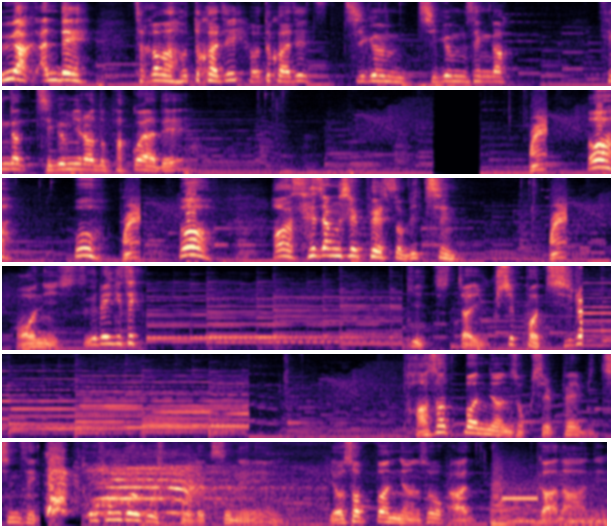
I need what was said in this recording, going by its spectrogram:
으악 안돼 잠깐만 어떡하지 어떡하지 지금 지금 생각 생각 지금이라도 바꿔야 돼 어! 어! 어! 아, 세장 실패했어, 미친. 아니, 쓰레기 새끼. 진짜 60% 지랄. 다섯 번 연속 실패? 미친 새끼. 소송 걸고 싶어, 넥슨에. 여섯 번 연속, 아, 그니까 나안 해.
